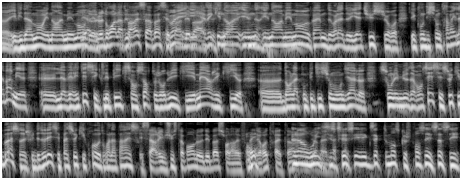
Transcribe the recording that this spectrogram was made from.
euh, évidemment énormément de le droit à la paresse là-bas, c'est pas un Ouais, et débat. avec énorme- éno- énormément euh, quand même de voilà de hiatus sur les conditions de travail là-bas. Mais euh, la vérité, c'est que les pays qui s'en sortent aujourd'hui et qui émergent et qui euh, dans la compétition mondiale sont les mieux avancés, c'est ceux qui bossent. Je suis désolé, c'est pas ceux qui croient au droit à la paresse. Et ça arrive juste avant le débat sur la réforme Oui. des retraites. hein, Alors oui, c'est- exactement ce que je pensais. Ça, c'est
